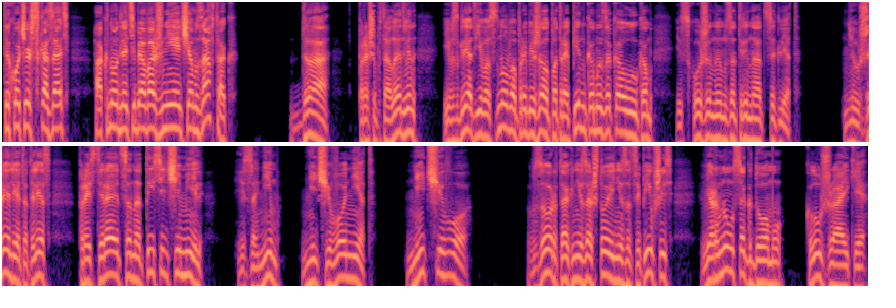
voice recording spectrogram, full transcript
«Ты хочешь сказать, окно для тебя важнее, чем завтрак?» «Да», — прошептал Эдвин, и взгляд его снова пробежал по тропинкам и закоулкам, исхоженным за тринадцать лет. Неужели этот лес простирается на тысячи миль, и за ним ничего нет? Ничего. Взор, так ни за что и не зацепившись, вернулся к дому, к лужайке,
